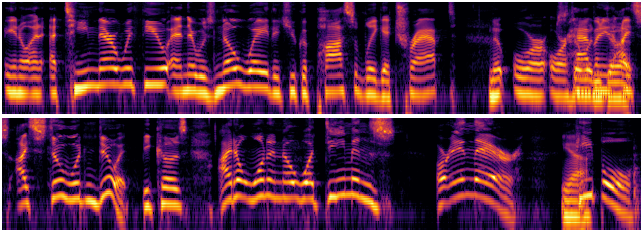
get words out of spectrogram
you know an, a team there with you and there was no way that you could possibly get trapped Nope. or or Still have any I, I still wouldn't do it because I don't want to know what demons are in there. Yeah. People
